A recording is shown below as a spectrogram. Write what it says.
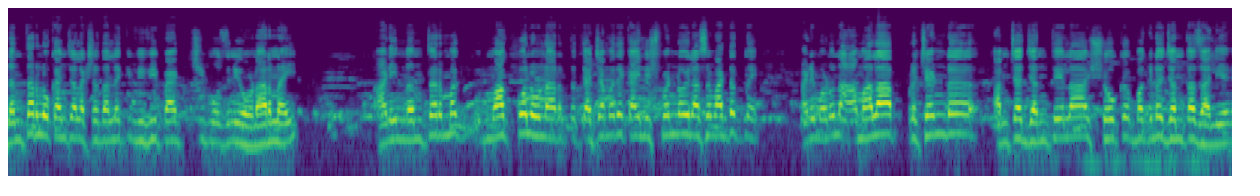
नंतर लोकांच्या लक्षात आलं की व्ही व्ही पॅटची मोजणी होणार नाही. आणि नंतर मग मॉक पोल होणार. तर त्याच्यामध्ये काही निष्पन्न होईल असं वाटत नाही. आणि म्हणून आम्हाला प्रचंड आमच्या जनतेला शोकबग्न जनता झाली आहे.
